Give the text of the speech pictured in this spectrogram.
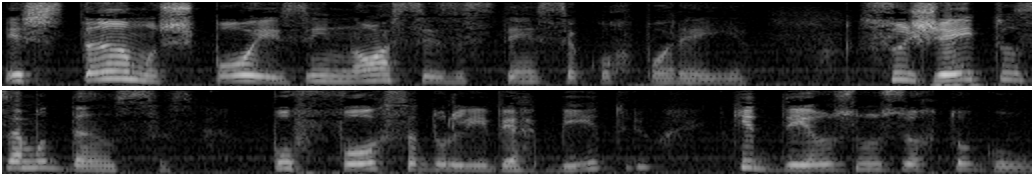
Estamos, pois, em nossa existência corporeia, sujeitos a mudanças, por força do livre-arbítrio que Deus nos ortogou.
